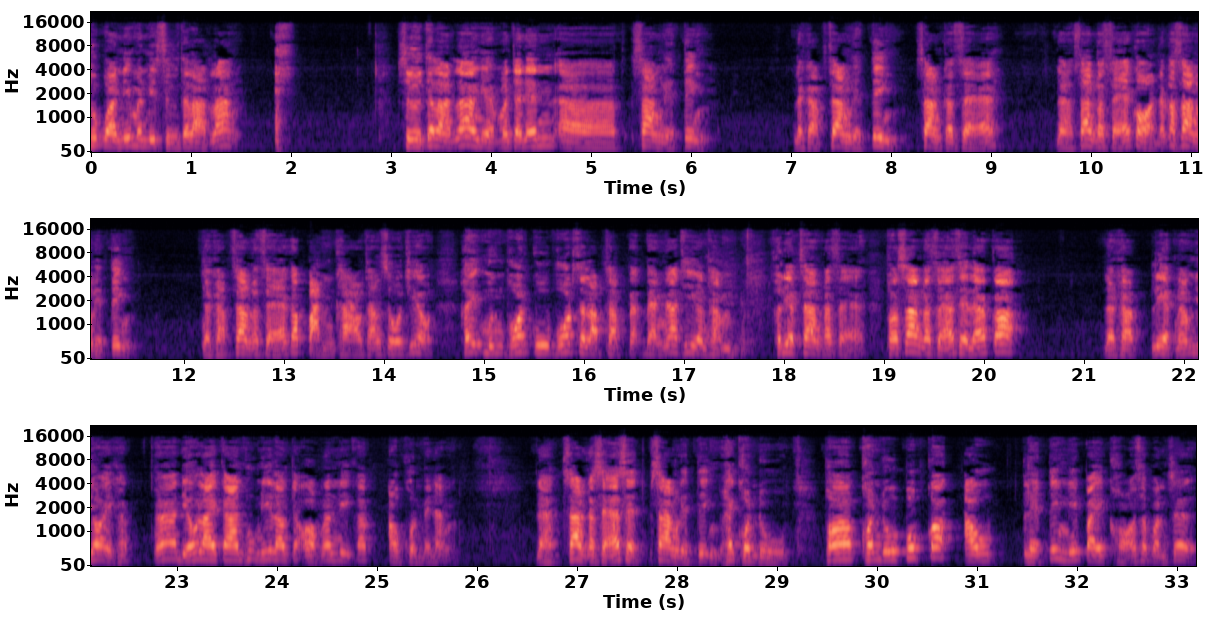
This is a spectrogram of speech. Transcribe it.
ทุกวันนี้มันมีสื่อตลาดล่าง สื่อตลาดล่างเนี่ยมันจะเน้นสร้างเรตติ้งนะครับ สร้างเรตติ้งสร้างกระแสนะสร้างกระแสก่อนแล้วก็สร้างเรตติ้งนะครับสร้างกระแสก็ปั่นข่าวทางโซเชียลให้มึงโพสต์กูโพสต์สลับสับแบ่งหน้าที่กันทำเขาเรียกสร้างกระแส พอสร้างกระแสเสร็จแล้วก็นะครับ เรียกน้ำย่อยครับ อ่าเดี๋ยวรายการพรุ่งนี้เราจะออกนั่นนี่ก็เอาคนไปนั่งนะสร้างกระแสเสร็จสร้างเรตติ้งให้คนดู พอคนดูปุ๊บก็เอาเรตติ้งนี้ไปขอสปอนเซอร์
